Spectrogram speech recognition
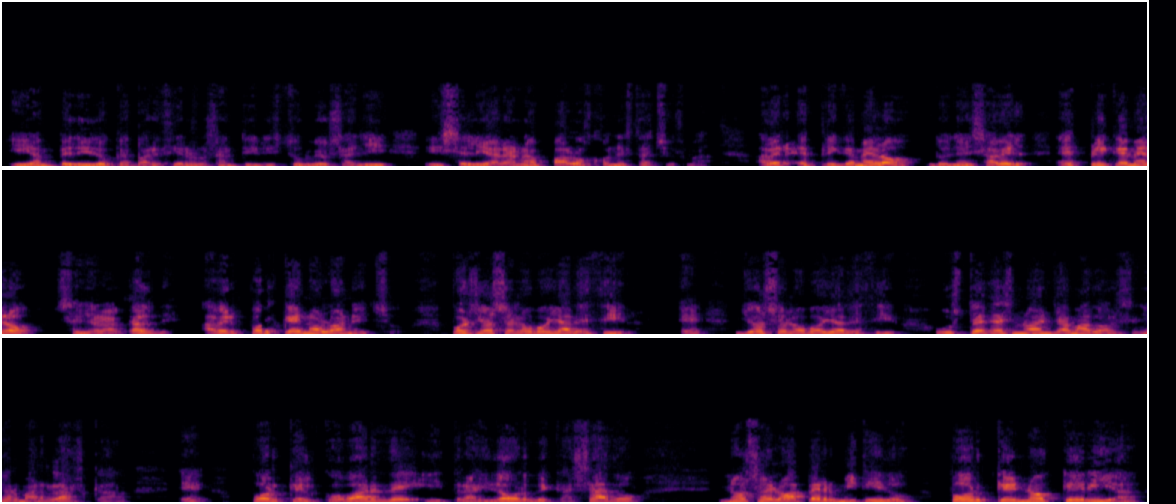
y han pedido que aparecieran los antidisturbios allí y se liaran a palos con esta chusma. A ver, explíquemelo, doña Isabel, explíquemelo, señor alcalde. A ver, ¿por qué no lo han hecho? Pues yo se lo voy a decir. ¿Eh? Yo se lo voy a decir. Ustedes no han llamado al señor Marlasca ¿eh? porque el cobarde y traidor de Casado no se lo ha permitido porque no quería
